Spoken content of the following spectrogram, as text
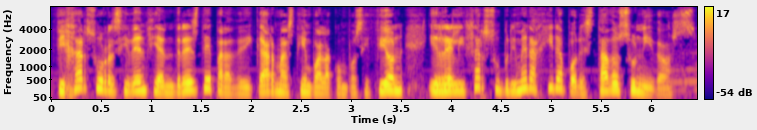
fijar su residencia en Dresde para dedicar más tiempo a la composición y realizar su primera gira por Estados Unidos.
